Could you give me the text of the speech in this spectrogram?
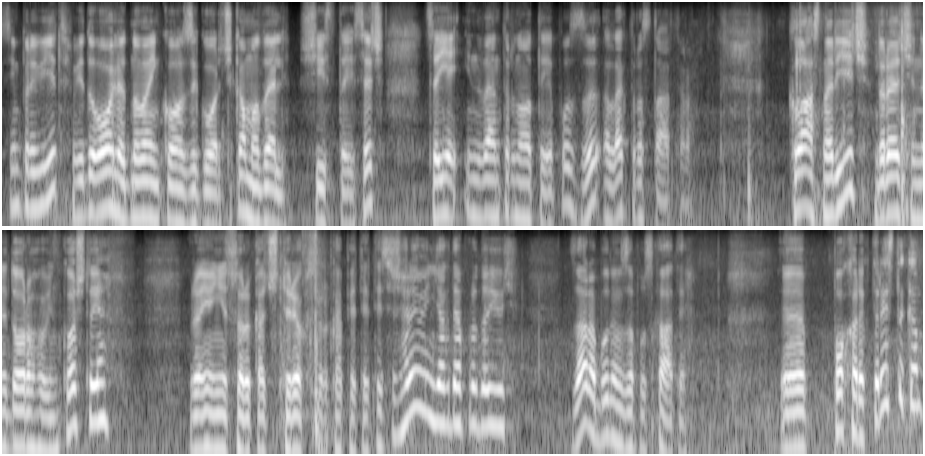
Всім привіт! Відеоогляд новенького зигорчика, модель 6000. Це є інвенторного типу з електростартера. Класна річ, до речі, недорого він коштує. В районі 44-45 тисяч гривень, як де продають. Зараз будемо запускати. Е, По характеристикам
